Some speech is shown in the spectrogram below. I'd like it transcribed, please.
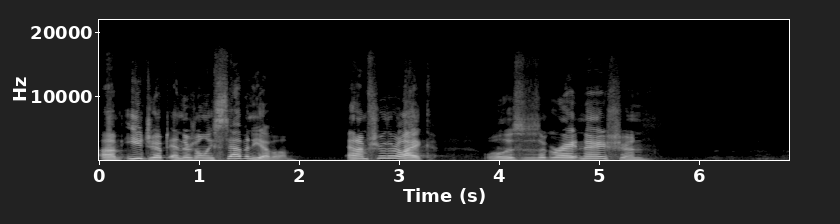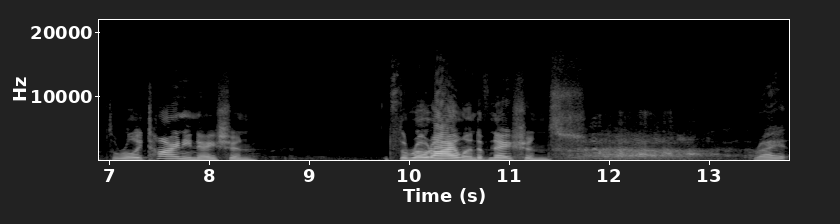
um, Egypt, and there's only 70 of them. And I'm sure they're like, well, this is a great nation. It's a really tiny nation. It's the Rhode Island of nations. right?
